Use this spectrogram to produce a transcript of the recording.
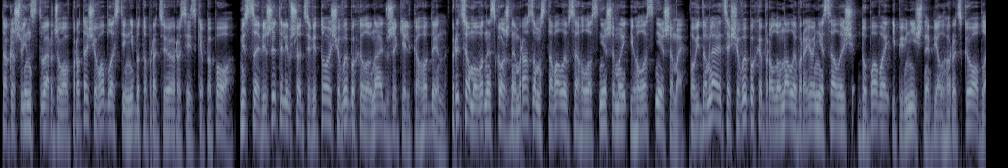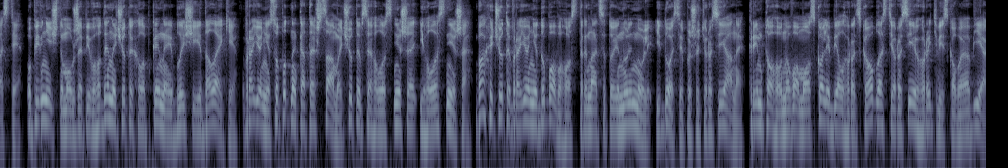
Також він стверджував про те, що в області нібито працює російське ППО. Місцеві жителі в шоці від того, що вибухи лунають вже кілька годин. При цьому вони з кожним разом ставали все голоснішими і голоснішими. Повідомляється, що вибухи пролунали в районі селищ Дубове і Північне Білгородської області. У північному вже півгодини чути хлопки найближчі і далекі. В районі супутника теж саме чути все голосніше і голосніше. Бахи чути в районі Дубового з 13.00 і досі пишуть росіяни. Крім того, у новому осколі Білгородської області Росії горить військовий об'єкт.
